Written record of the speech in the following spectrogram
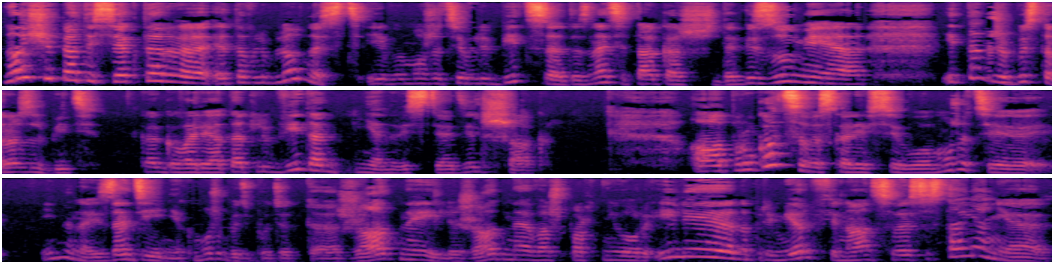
Ну, а еще пятый сектор – это влюбленность, и вы можете влюбиться, это, знаете, так аж до безумия, и также быстро разлюбить. Как говорят, от любви до ненависти один шаг. А поругаться вы, скорее всего, можете именно из-за денег. Может быть, будет э, жадный или жадная ваш партнер, или, например, финансовое состояние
